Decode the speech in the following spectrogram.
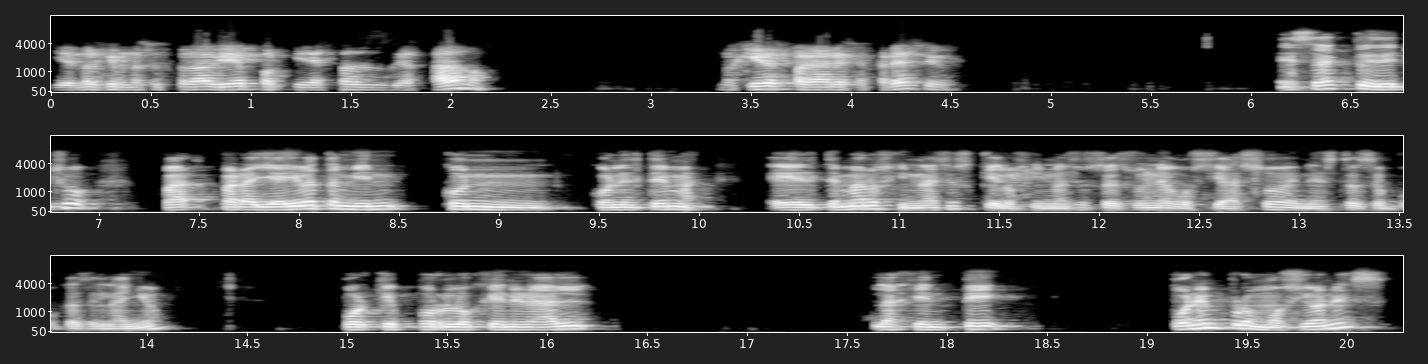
yendo al gimnasio todavía porque ya estás desgastado. No quieres pagar ese precio. Exacto, y de hecho, para allá iba también con, con, el tema. El tema de los gimnasios, que los gimnasios es un negociazo en estas épocas del año, porque por lo general la gente pone promociones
